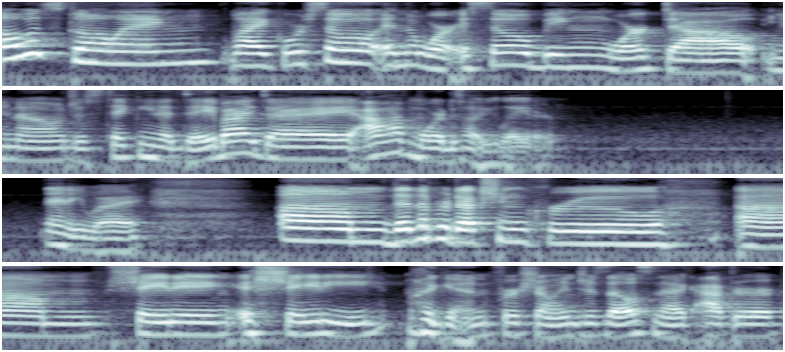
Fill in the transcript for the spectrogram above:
oh, it's going. Like, we're still in the work. It's still being worked out, you know, just taking it day by day. I'll have more to tell you later. Anyway, um, then the production crew, um, shading is shady again for showing Gizelle's neck after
